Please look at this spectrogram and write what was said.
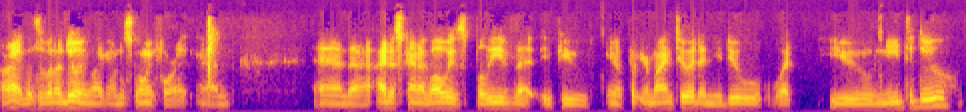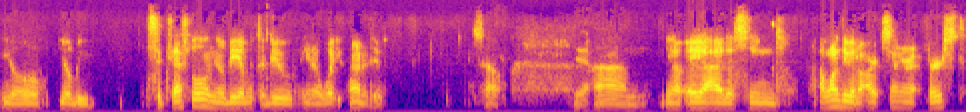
all right, this is what I'm doing. Like I'm just going for it, and And uh, I just kind of always believe that if you you know put your mind to it and you do what you need to do, you'll you'll be successful and you'll be able to do you know what you want to do. So, yeah, um, you know, AI just seemed. I wanted to go to Art Center at first.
